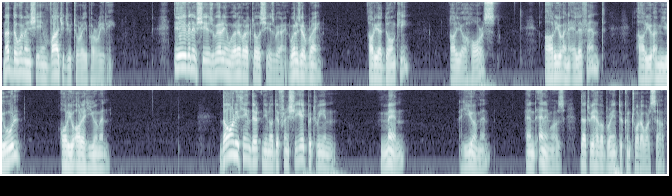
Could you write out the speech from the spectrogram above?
not the woman she invited you to rape her really. Even if she is wearing whatever clothes she is wearing. Where is your brain? Are you a donkey? Are you a horse? Are you an elephant? Are you a mule? Or you are a human? The only thing that you know differentiate between men, human, and animals that we have a brain to control ourselves.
